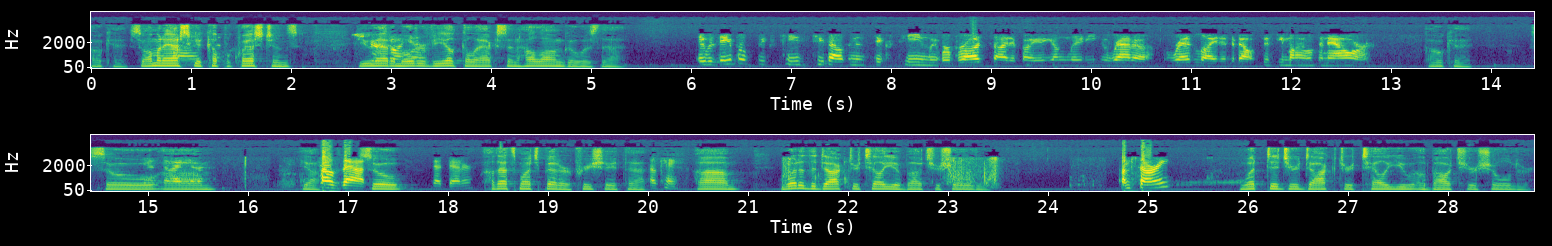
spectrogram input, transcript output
Okay. So I'm going to ask you a couple questions. You Sure, had a motor ahead. vehicle accident. How long ago was that? it was April 16th, 2016. We were broadsided by a young lady who ran a red light at about 50 miles an hour. Okay. So, And I, uh, um, yeah. How's that? So Is that better? oh, that's much better. Appreciate that. Okay. Um, what did the doctor tell you about your shoulder? I'm sorry? What did your doctor tell you about your shoulder?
